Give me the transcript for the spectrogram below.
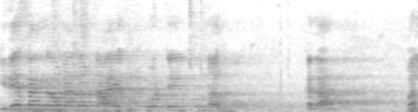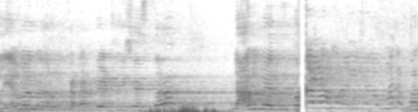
ఇదే సంఘంలో అందరూ నాయకులు ఓట్లు వేయించుకున్నారు. కదా? వాళ్ళు ఏమన్నారు? కటప్ డేట్ తీసేస్తా? నాలుగు వేల రూపాయలు. మన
